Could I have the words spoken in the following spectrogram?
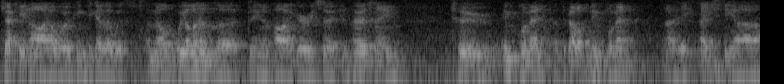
Jackie and I are working together with Imelda Whelehan, the Dean of Higher Degree Research, and her team to implement, uh, develop and implement a HDR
